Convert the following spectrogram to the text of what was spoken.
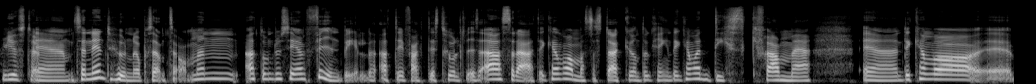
Just det. Eh, sen är det inte 100% så, men att om du ser en fin bild, att det faktiskt troligtvis är sådär att det kan vara massa stök runt omkring, det kan vara disk framme, eh, det kan vara eh,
